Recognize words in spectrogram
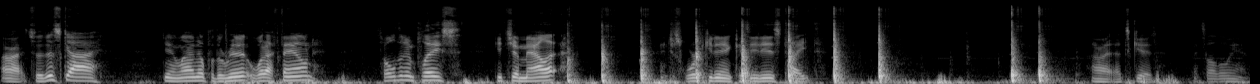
All right, so this guy, getting lined up with the rivet, what I found is hold it in place, get you a mallet, and just work it in because it is tight. All right, that's good. That's all the way in.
